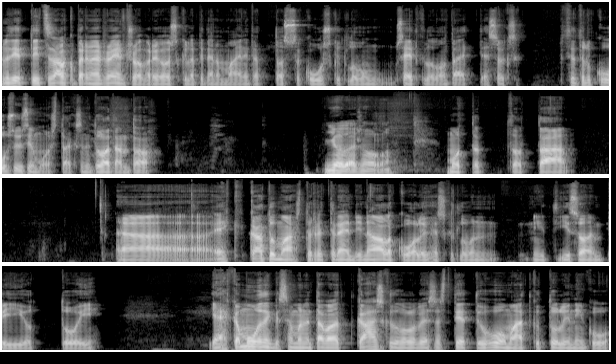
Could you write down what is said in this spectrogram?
No tietysti itse asiassa alkuperäinen Range Rover olisi kyllä pitänyt mainita tuossa 60-luvun, 70-luvun taitteessa. Oliko se, se tuli 69 muistaakseni tuotantoa? Joo, taisi olla. Mutta tota, äh, ehkä katumaasturitrendin alku oli 90-luvun niitä isoimpia juttui. Ja ehkä muutenkin semmoinen tavalla, että 80-luvulla vielä tiettyä huomaa, että kun tuli niin kuin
